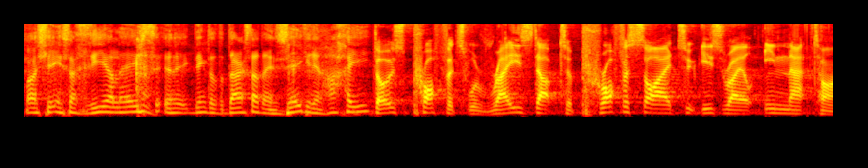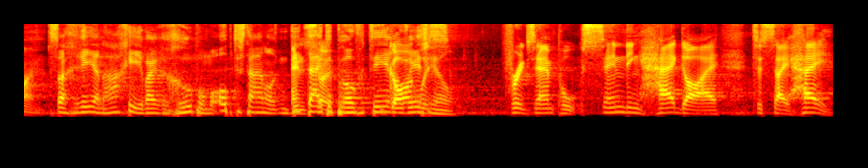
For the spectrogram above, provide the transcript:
Maar als je in Zacharia leest, en ik denk dat het daar staat, en zeker in Haggai, those prophets were raised up to prophesy to Israel in that time. Zacharia en Haggai waren geroepen om op te staan om in die And tijd so te profiteren over Israël. For example, sending Haggai to say, hey,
